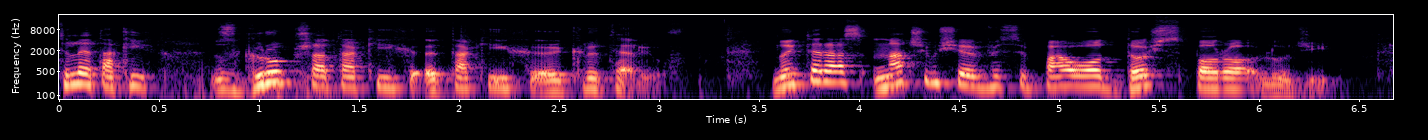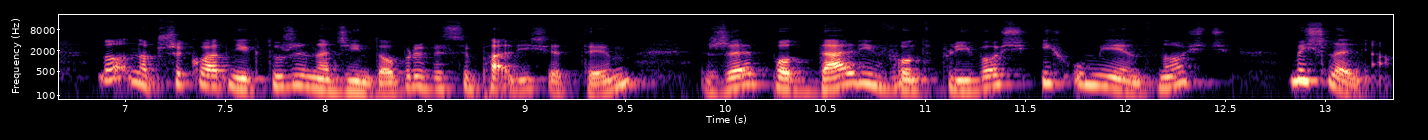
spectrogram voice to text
Tyle takich, z grubsza takich, takich e, kryteriów. No i teraz na czym się wysypało dość sporo ludzi? No na przykład niektórzy na dzień dobry wysypali się tym, że poddali wątpliwość ich umiejętność myślenia.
